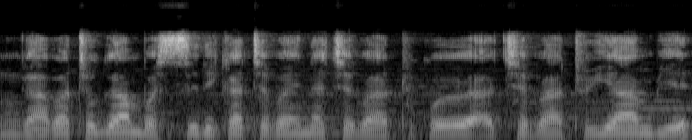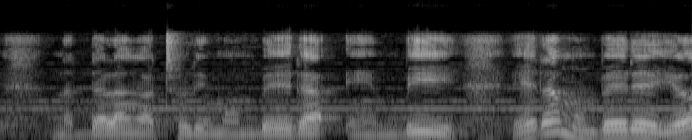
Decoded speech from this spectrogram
nga abatugamba osirika tebalina kye batuyambye naddala nga tuli mu mbeera embi. Era mu mbeera eyo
